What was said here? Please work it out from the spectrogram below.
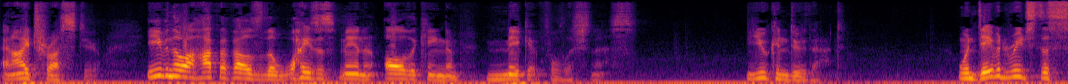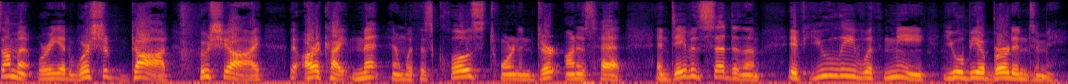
And I trust you. Even though Ahithophel is the wisest man in all the kingdom, make it foolishness. You can do that. When David reached the summit where he had worshipped God, Hushai the Archite met him with his clothes torn and dirt on his head. And David said to them, If you leave with me, you will be a burden to me.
